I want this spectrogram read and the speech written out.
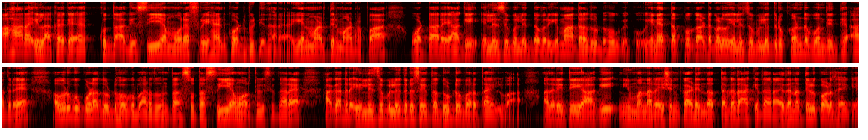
ಆಹಾರ ಇಲಾಖೆಗೆ ಖುದ್ದಾಗಿ ಸಿ ಎಂ ಅವರೇ ಫ್ರೀ ಹ್ಯಾಂಡ್ ಕೊಟ್ಟು ಬಿಟ್ಟಿದ್ದಾರೆ. ಏನು ಮಾಡ್ತೀರಿ ಮಾಡ್ರಪ್ಪ? ಒಟ್ಟಾರೆಯಾಗಿ ಎಲಿಜಿಬಲ್ ಇದ್ದವರಿಗೆ ಮಾತ್ರ ದುಡ್ಡು ಹೋಗಬೇಕು. ಏನೇ ತಪ್ಪು ಘಾಟಗಳು ಎಲಿಜಿಬಲ್ ಇದ್ದರೂ ಕಂಡು ಬಂದಿದ್ದೆ ಆದರೆ ಅವ್ರಿಗೂ ಕೂಡ ದುಡ್ಡು ಹೋಗಬಾರದು ಅಂತ ಸ್ವತಃ ಸಿ ಎಂ ಅವರು ತಿಳಿಸಿದ್ದಾರೆ. ಹಾಗಾದರೆ ಎಲಿಜಿಬಲ್ ಇದ್ದರೂ ಸಹಿತ ದುಡ್ಡು ಬರ್ತಾ ಇಲ್ವಾ? ಅದೇ ರೀತಿಯಾಗಿ ನಿಮ್ಮನ್ನು ರೇಷನ್ ಕಾರ್ಡಿಂದ ತೆಗೆದಾಕಿದ್ದಾರೆ. ಇದನ್ನು ತಿಳ್ಕೊಳ್ಳೋದು ಹೇಗೆ?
